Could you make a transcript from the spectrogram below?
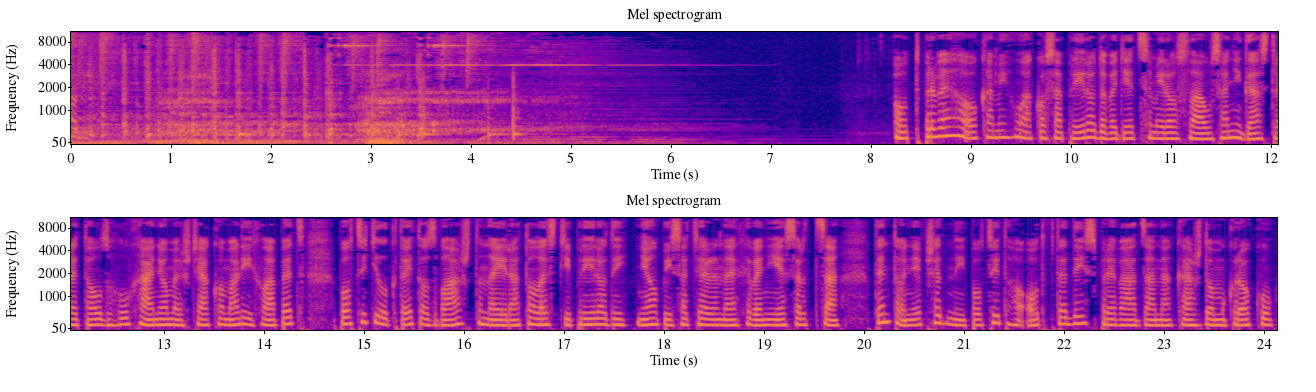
prírody. Od prvého okamihu, ako sa prírodovedec Miroslav Saniga stretol s hlucháňom ešte ako malý chlapec, pocitil k tejto zvláštnej ratolesti prírody neopísateľné chvenie srdca. Tento nepředný pocit ho odvtedy sprevádza na každom kroku.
